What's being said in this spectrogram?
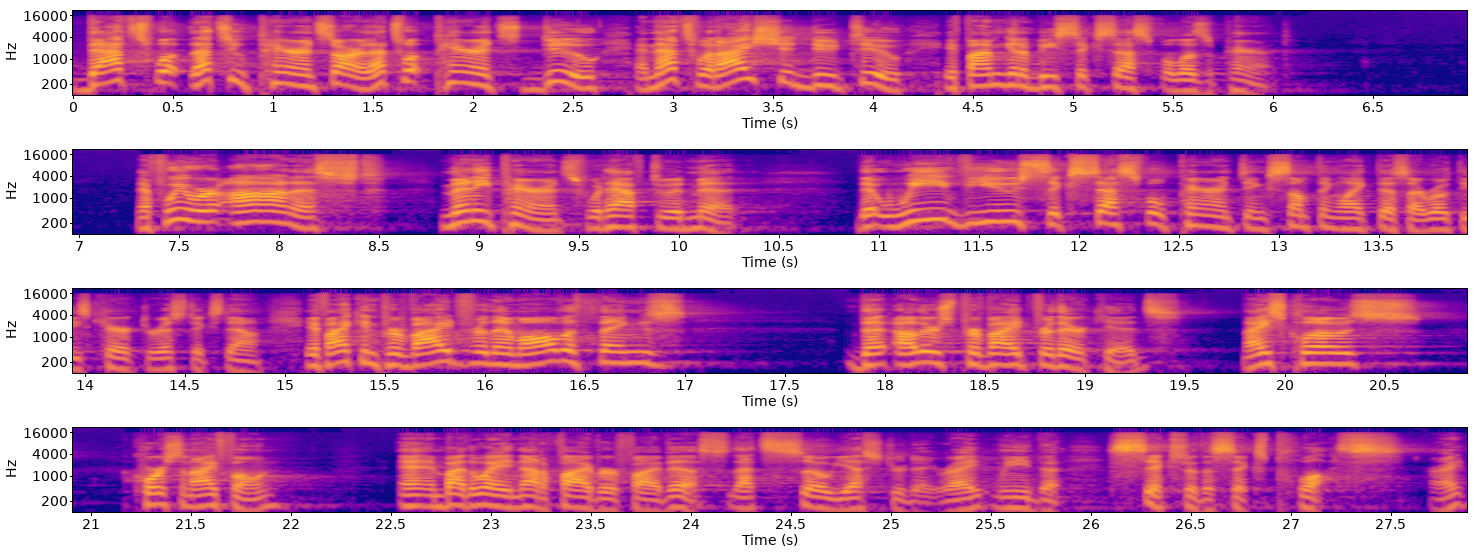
that's what that's who parents are. That's what parents do, and that's what I should do too if I'm going to be successful as a parent. If we were honest, many parents would have to admit that we view successful parenting something like this. I wrote these characteristics down. If I can provide for them all the things that others provide for their kids, Nice clothes, of course, an iPhone. And by the way, not a 5 or a 5S. That's so yesterday, right? We need the 6 or the 6 Plus, right?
